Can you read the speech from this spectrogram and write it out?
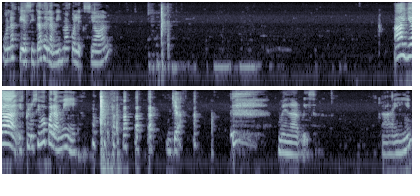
Unas piecitas de la misma colección. Ah, ya, exclusivo para mí. ya. Me da risa. Ahí.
